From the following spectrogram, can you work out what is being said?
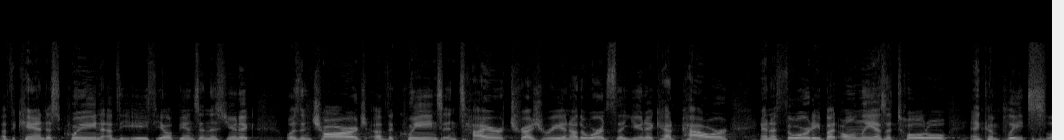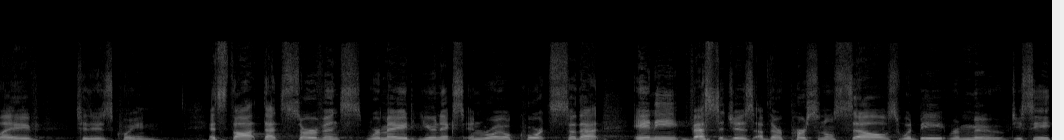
of the Candace, queen of the Ethiopians. And this eunuch was in charge of the queen's entire treasury. In other words, the eunuch had power and authority, but only as a total and complete slave to his queen. It's thought that servants were made eunuchs in royal courts so that any vestiges of their personal selves would be removed. You see,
